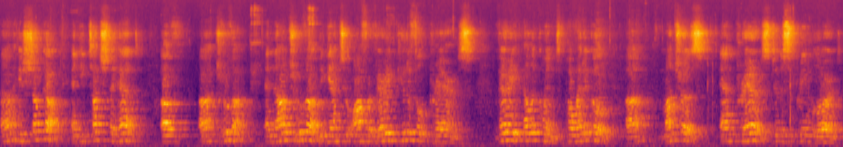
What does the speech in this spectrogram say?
uh, his shanka, and he touched the head of uh, Dhruva. And now Dhruva began to offer very beautiful prayers, very eloquent, poetical uh, mantras and prayers to the Supreme Lord.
